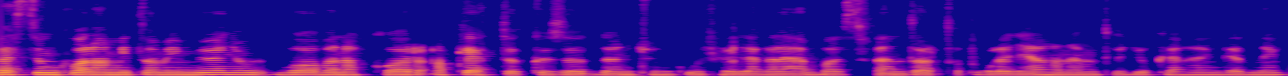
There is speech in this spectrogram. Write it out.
veszünk valamit, ami műanyagból van, akkor a kettő között döntsünk úgy, hogy legalább az fenntartható legyen, ha nem tudjuk elengedni.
